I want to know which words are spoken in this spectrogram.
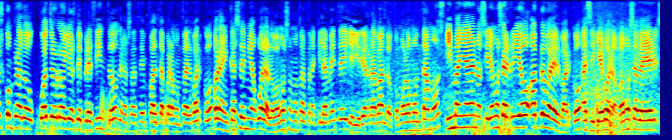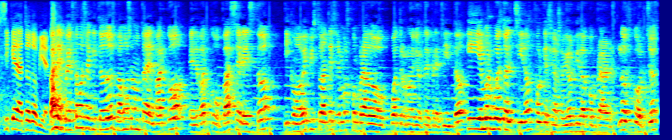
Hemos comprado cuatro rollos de precinto que nos hacen falta para montar el barco. Ahora en casa de mi abuela lo vamos a montar tranquilamente y iré grabando cómo lo montamos. Y mañana nos iremos al río a probar el barco. Así que bueno, vamos a ver si queda todo bien. Vale, pues estamos aquí todos, vamos a montar el barco. El barco va a ser esto. Y como habéis visto antes, hemos comprado cuatro rollos de precinto. Y hemos vuelto al chino porque se nos había olvidado comprar los corchos.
